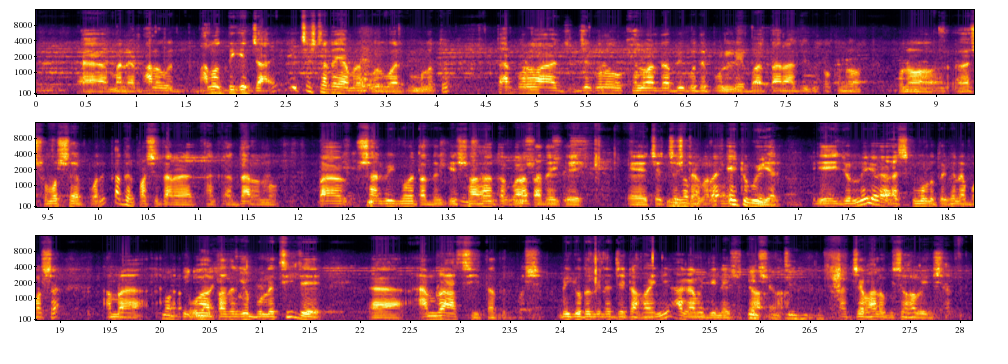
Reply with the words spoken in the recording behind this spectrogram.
মানে ভালো ভালোর দিকে যায় এই চেষ্টাটাই আমরা করব আর কি মূলত। তারপরেও আজ যে কোনো খেলোয়াড়রা বিপদে পড়লে বা তারা যদি কখনো কোনো সমস্যায় পড়ে তাদের পাশে দাঁড়া থাকা দাঁড়ানো বা সার্বিকভাবে তাদেরকে সহায়তা করা তাদেরকে চেষ্টা করা এইটুকুই আর কি। এই জন্যই আজকে মূলত এখানে বসা। আমরা তাদেরকে বলেছি যে আহ, আমরা আছি তাদের পাশে। বিগত দিনে যেটা হয়নি আগামী দিনে সেটা। ভালো কিছু হবে ইনশাল্লাহ।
